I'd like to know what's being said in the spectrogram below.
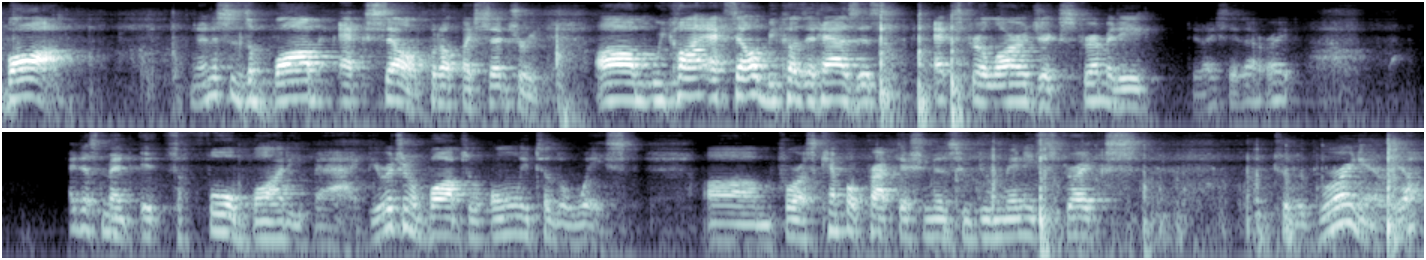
Bob. And this is the Bob XL put up by Century. Um, we call it XL because it has this extra large extremity. Did I say that right? I just meant it's a full body bag. The original Bobs were only to the waist. Um, for us Kempo practitioners who do many strikes to the groin area.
